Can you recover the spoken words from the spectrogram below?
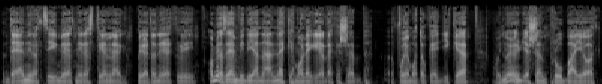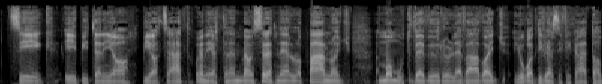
de ennél a cégméretnél ez tényleg példanélküli. Ami az Nvidia-nál nekem a legérdekesebb folyamatok egyike, hogy nagyon ügyesen próbálja a cég építeni a piacát, olyan értelemben, hogy szeretne erről a pár nagy mamut vevőről leválva egy jóval diversifikáltabb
